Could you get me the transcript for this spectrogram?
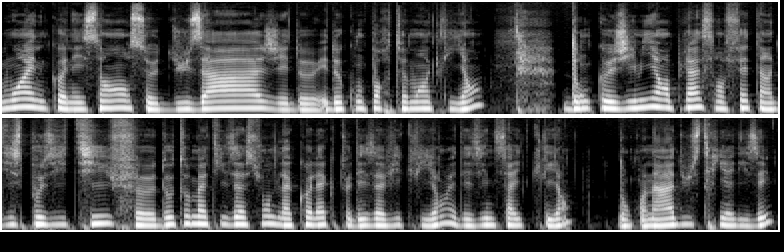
moins une connaissance d'usage et de, et de comportement client. Donc, euh, j'ai mis en place en fait un dispositif euh, d'automatisation de la collecte des avis clients et des insights clients. Donc, on a industrialisé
